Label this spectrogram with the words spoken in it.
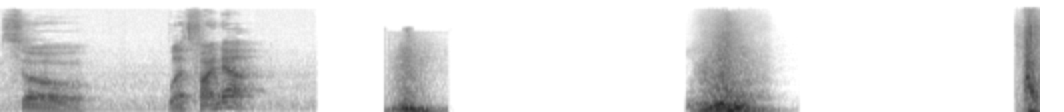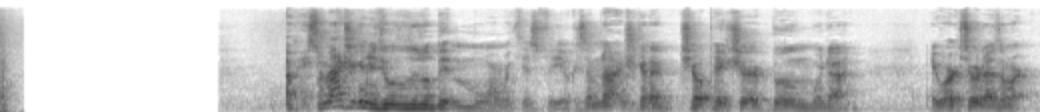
So let's find out. Okay, so I'm actually gonna do a little bit more with this video because I'm not just gonna show a picture, boom, we're done. It works or it doesn't work.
